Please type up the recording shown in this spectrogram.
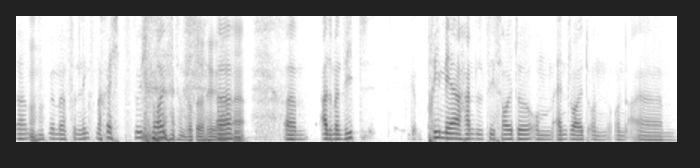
ähm, Mhm. wenn man von links nach rechts durchläuft. Er höher. Ähm, ja. ähm, also man sieht, primär handelt es sich heute um Android und, und ähm,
